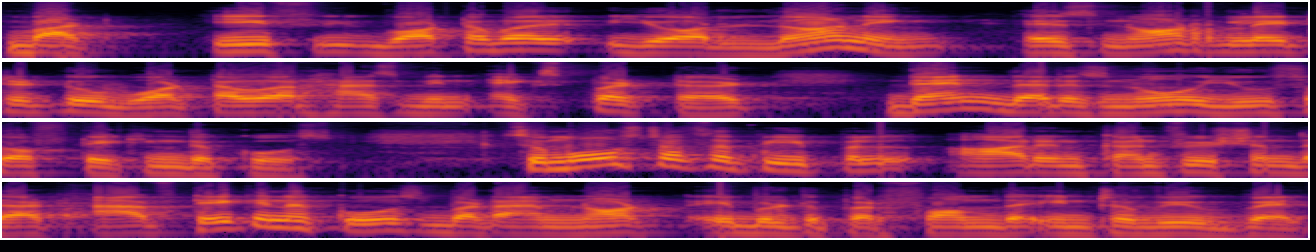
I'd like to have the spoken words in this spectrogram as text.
but if whatever you are learning is not related to whatever has been expected, then there is no use of taking the course. So most of the people are in confusion that I have taken a course but I am not able to perform the interview well.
